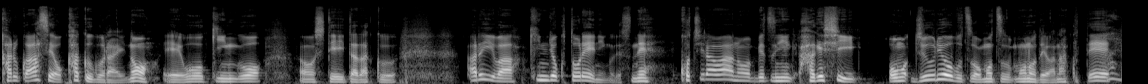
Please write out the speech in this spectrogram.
軽く汗をかくぐらいの、えー、ウォーキングをしていただく。あるいは筋力トレーニングですね。こちらはあの別に激しい重量物を持つものではなくて、はい、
